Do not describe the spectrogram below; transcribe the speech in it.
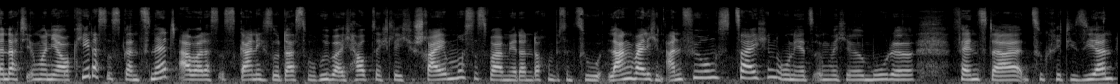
Dann dachte ich irgendwann, ja, okay, das ist ganz nett, aber das ist gar nicht so das, worüber ich hauptsächlich schreiben muss. Das war mir dann doch ein bisschen zu langweilig, in Anführungszeichen, ohne jetzt irgendwelche Modefenster zu kritisieren.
